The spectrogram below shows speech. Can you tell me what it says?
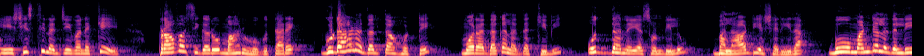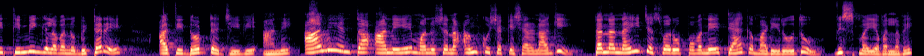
ಈ ಶಿಸ್ತಿನ ಜೀವನಕ್ಕೆ ಪ್ರವಾಸಿಗರು ಮಾರು ಹೋಗುತ್ತಾರೆ. ಗುಡಾಣದಂತ ಹೊಟ್ಟೆ ಮೊರದಗಲದ ಕಿವಿ, ಉದ್ದನೆಯ ಸೊಂಡಿಲು, ಬಲಾಢ್ಯ ಶರೀರ. ಭೂಮಂಡಲದಲ್ಲಿ ತಿಮ್ಮಿಂಗಿಲವನ್ನು ಬಿಟ್ಟರೆ ಅತಿ ದೊಡ್ಡ ಜೀವಿ ಆನೆ. ಆನೆಯಂತ ಆನೆಯೇ ಮನುಷ್ಯನ ಅಂಕುಶಕ್ಕೆ ಶರಣಾಗಿ ತನ್ನ ನೈಜ ಸ್ವರೂಪವನ್ನೇ ತ್ಯಾಗ ಮಾಡಿರುವುದು ವಿಸ್ಮಯವಲ್ಲವೇ?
